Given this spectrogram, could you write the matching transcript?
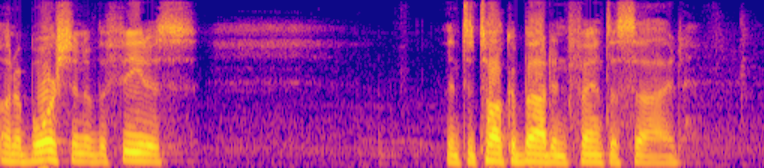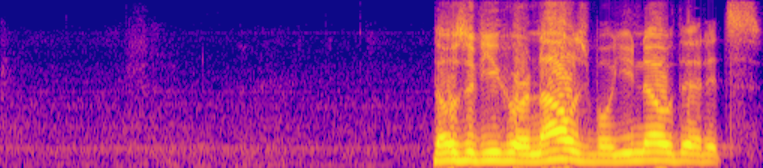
an abortion of the fetus than to talk about infanticide. Those of you who are knowledgeable, you know that it's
